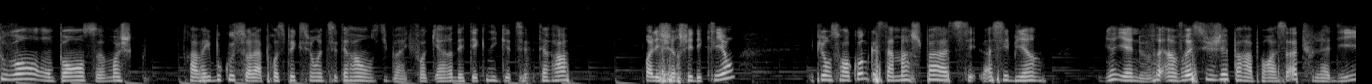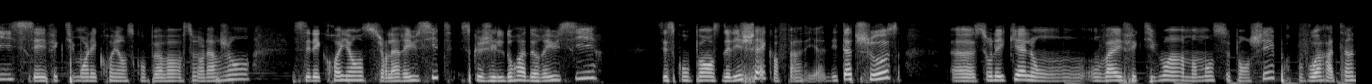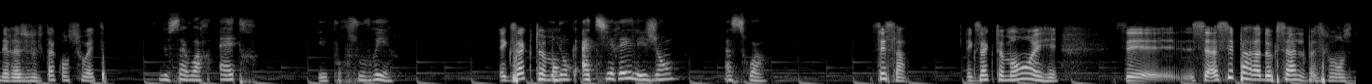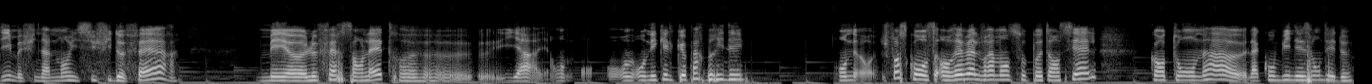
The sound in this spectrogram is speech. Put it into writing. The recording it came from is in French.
souvent, on pense, moi je travaille beaucoup sur la prospection, etc. On se dit, bah, il faut acquérir des techniques, etc. pour aller chercher des clients. Et puis on se rend compte que ça ne marche pas assez, assez bien. Eh bien, il y a un vrai sujet par rapport à ça, tu l'as dit, c'est effectivement les croyances qu'on peut avoir sur l'argent, c'est les croyances sur la réussite. Est-ce que j'ai le droit de réussir? C'est ce qu'on pense de l'échec. Enfin, il y a des tas de choses euh, sur lesquelles on, va effectivement à un moment se pencher pour pouvoir atteindre les résultats qu'on souhaite. Le savoir-être et pour s'ouvrir. Exactement. Et donc attirer les gens à soi. C'est ça, exactement. Et c'est assez paradoxal parce qu'on se dit, mais finalement, il suffit de faire. Mais euh, le faire sans l'être, euh, on, est quelque part bridé. je pense qu'on révèle vraiment son potentiel quand on a euh, la combinaison des deux.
